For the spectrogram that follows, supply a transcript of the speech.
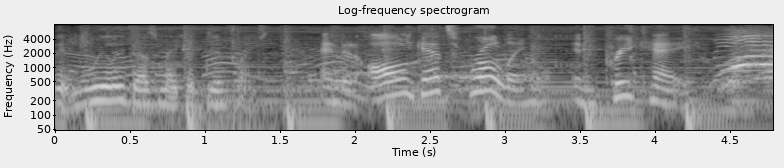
It really does make a difference. And it all gets rolling in pre K. One,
